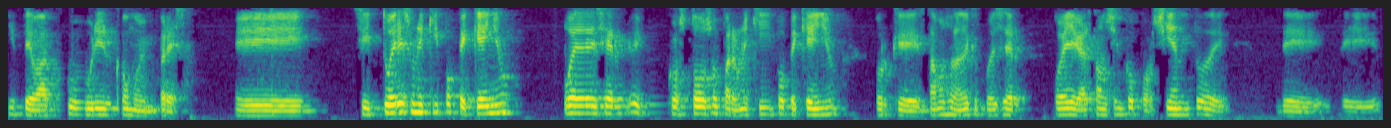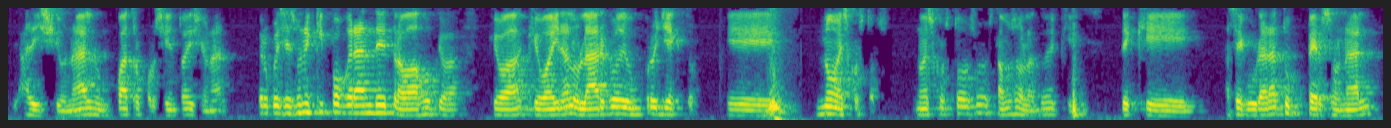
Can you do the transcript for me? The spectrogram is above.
y te va a cubrir como empresa. Eh, si tú eres un equipo pequeño, puede ser eh, costoso para un equipo pequeño, porque estamos hablando de que puede, ser, puede llegar hasta un 5% de, de, adicional, un 4% adicional. Pero pues es un equipo grande de trabajo que va, que va, que va a ir a lo largo de un proyecto, eh, no es costoso. No es costoso, estamos hablando de que, de que asegurar a tu personal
